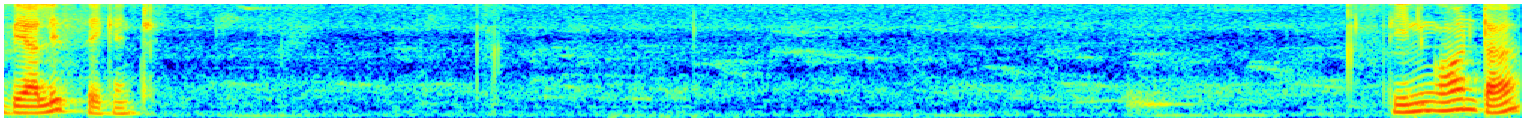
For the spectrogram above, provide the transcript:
বিয়াল্লিশ সেকেন্ড। তিন ঘণ্টা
